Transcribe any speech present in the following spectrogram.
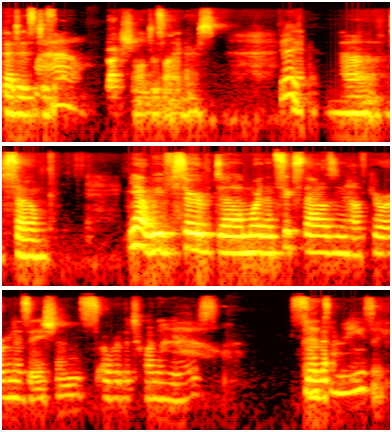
that is wow. instructional designers. Good. And, uh, so, yeah, we've served uh, more than 6,000 healthcare organizations over the 20 years. So That's that, amazing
